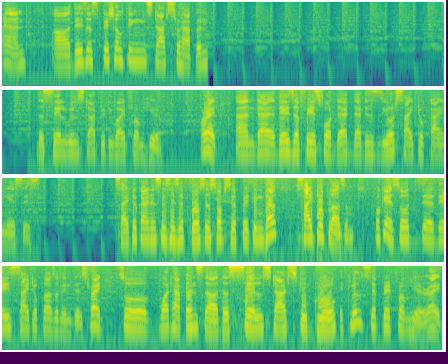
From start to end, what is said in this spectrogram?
And uh, there's a special thing starts to happen. The cell will start to divide from here. All right? And there is a phase for that. That is your cytokinesis. Cytokinesis is a process of separating the cytoplasm okay so th there is cytoplasm in this right? So what happens uh, the cell starts to grow. It will separate from here right?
